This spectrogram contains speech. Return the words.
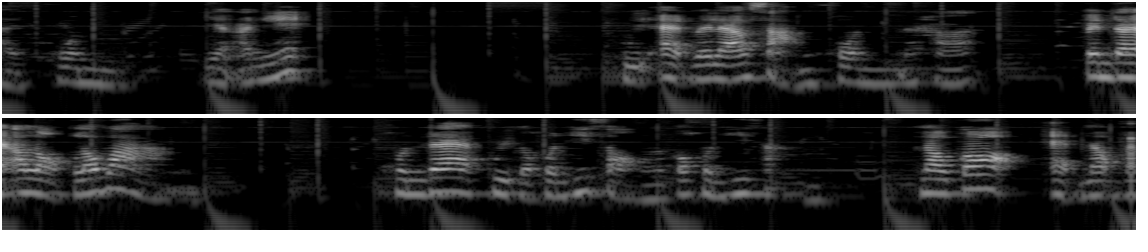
ลาย ๆ คน อย่างอันนี้คุยแอดไว้แล้ว 3 คนนะคะ เป็นไดอะล็อกระหว่าง คนแรกคุยกับคนที่ 2 แล้วก็คนที่ 3 เราก็แอดเราไป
